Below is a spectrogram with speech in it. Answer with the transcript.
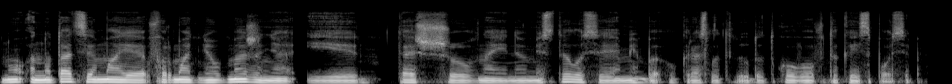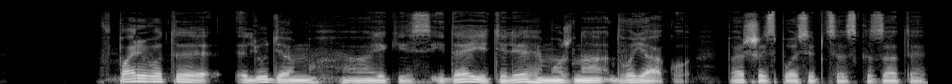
Ну, Анотація має форматні обмеження, і те, що в неї не вмістилося, я міг би окреслити додатково в такий спосіб. Впарювати людям якісь ідеї, тілеги можна двояко. Перший спосіб це сказати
